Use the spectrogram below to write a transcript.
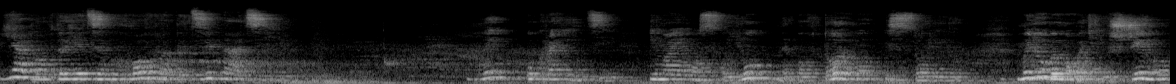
як вам вдається виховувати цвіт нації? Ми українці і маємо свою неповторну історію. Ми любимо батьківщину,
